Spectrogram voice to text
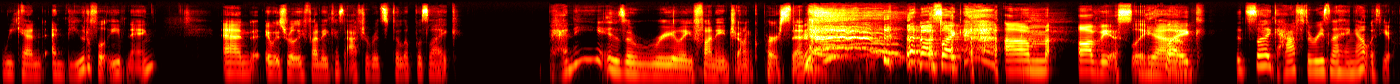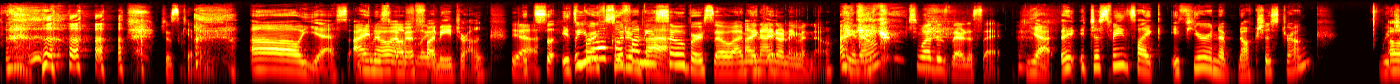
weekend and beautiful evening and it was really funny because afterwards philip was like penny is a really funny drunk person and i was like um obviously Yeah. like it's like half the reason i hang out with you just kidding oh, yes. I know I'm lovely. a funny drunk. Yeah. It's, it's but you're also funny sober so i mean i don't great. even know you Okay, know great. what is there to say Yeah, it it just means like if you're an obnoxious drunk, which Oh.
